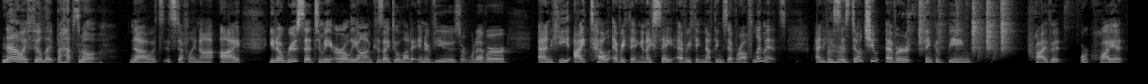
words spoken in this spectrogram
now I feel like perhaps not. No, it's it's definitely not. I, you know, Ru said to me early on because I do a lot of interviews or whatever and he, I tell everything and I say everything. Nothing's ever off limits. And he mm-hmm. says, Don't you ever think of being private or quiet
